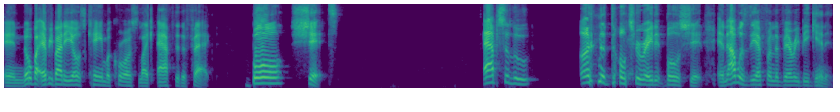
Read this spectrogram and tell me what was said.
and nobody everybody else came across like after the fact. Bullshit. Absolute unadulterated bullshit and i was there from the very beginning.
